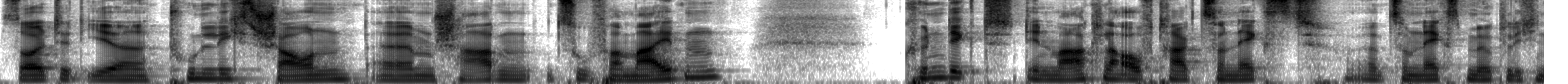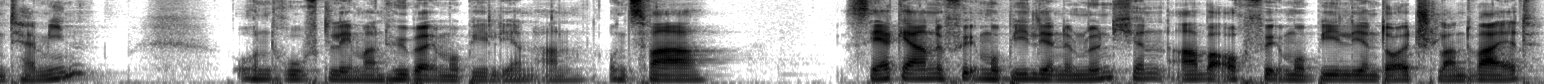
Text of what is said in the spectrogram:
solltet ihr tunlichst schauen, ähm, Schaden zu vermeiden. Kündigt den Maklerauftrag zunächst, äh, zum nächstmöglichen Termin und ruft Lehmann Hüber Immobilien an. Und zwar sehr gerne für Immobilien in München, aber auch für Immobilien deutschlandweit.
